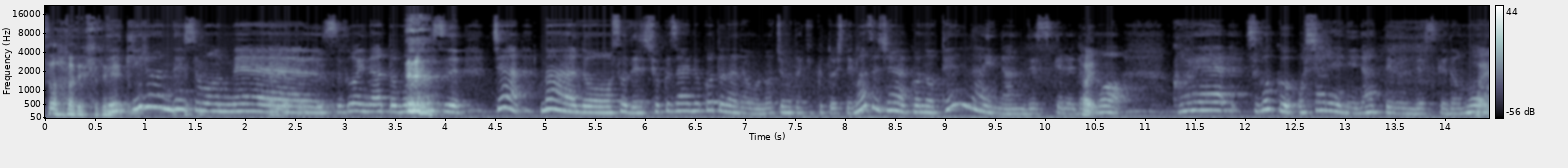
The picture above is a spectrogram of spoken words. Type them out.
そうですね。できるんですもんね。ます。すごいなと思います。じゃあまああのそうです。食材のことなども後ほど聞くとしてまずじゃあこの店内なんですけれども、これすごくおしゃれになってるんですけども、はい。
